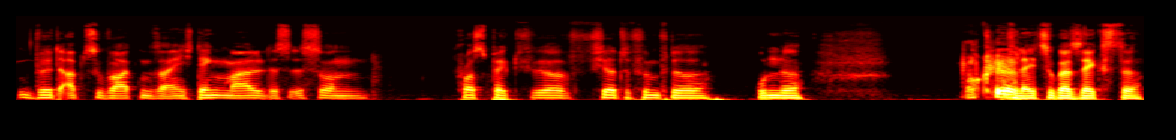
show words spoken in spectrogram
Wird abzuwarten sein. Ich denke mal, das ist so ein Prospekt für vierte, fünfte Runde. Okay. Vielleicht sogar sechste.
